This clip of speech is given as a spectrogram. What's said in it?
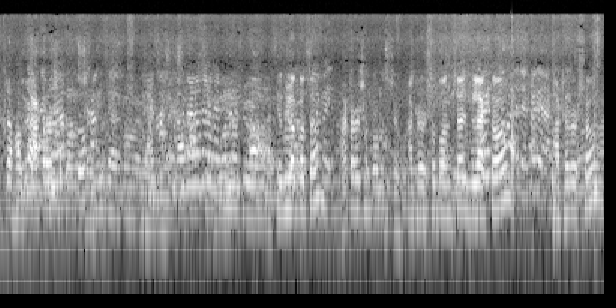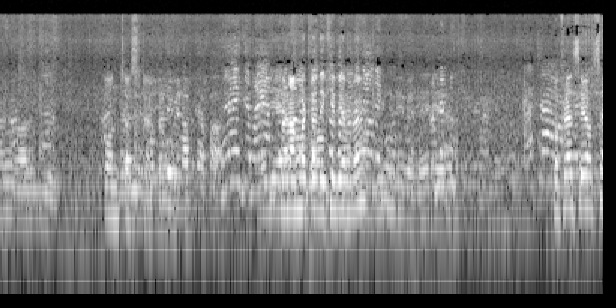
একটা হবে আঠারোশো এগুলো কত? আঠারোশো পঞ্চাশ আঠারোশো পঞ্চাশ ব্ল্যাকটাও আঠারোশো পঞ্চাশ টাকা। তো নাম্বারটা দেখিয়ে দিই আমরা। তো ফ্রেন্ডস এই হচ্ছে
